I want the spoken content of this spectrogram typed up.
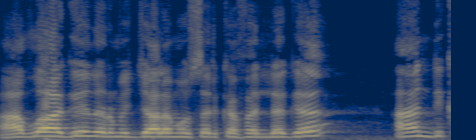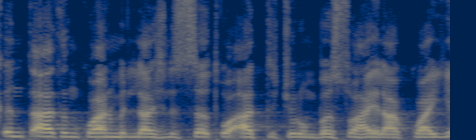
አላህ ግን እርምጃ ለመውሰድ ከፈለገ አንድ ቅንጣት እንኳን ምላሽ ልሰጡ አትችሉም በእሱ ኃይል አኳያ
